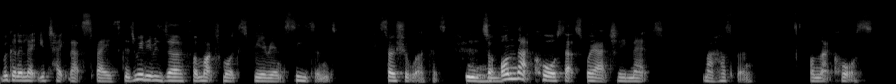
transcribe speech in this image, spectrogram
We're going to let you take that space because it's really reserved for much more experienced, seasoned social workers." So on that course, that's where I actually met my husband on that course.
